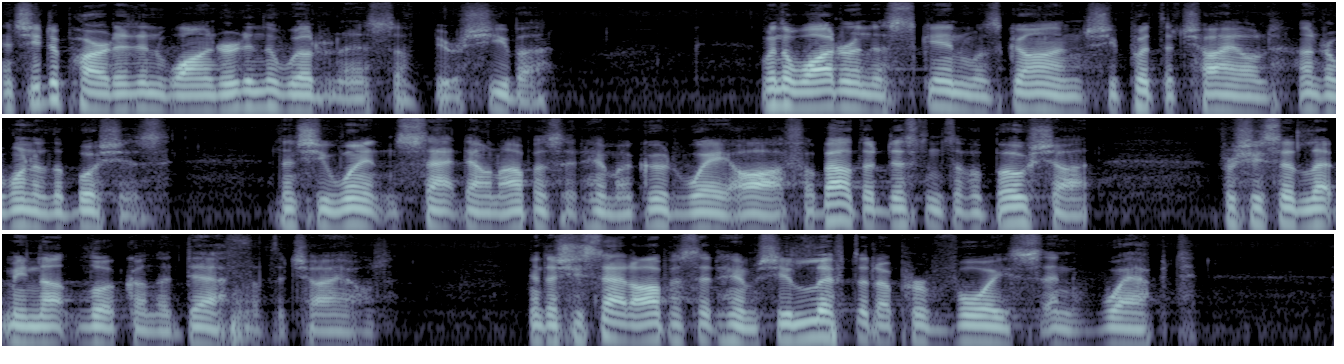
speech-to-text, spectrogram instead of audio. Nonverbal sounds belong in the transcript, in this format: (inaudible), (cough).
and she departed and wandered in the wilderness of Beersheba. When the water in the skin was gone, she put the child under one of the bushes. Then she went and sat down opposite him a good way off, about the distance of a bowshot, for she said, Let me not look on the death of the child. And as she sat opposite him, she lifted up her voice and wept.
